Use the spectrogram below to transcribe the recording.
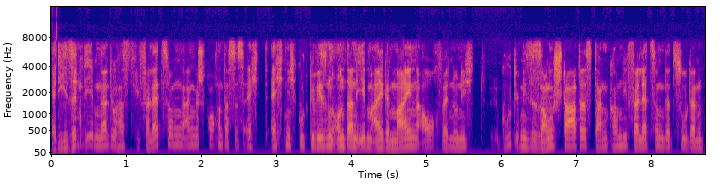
ja, die sind eben, ne, du hast die Verletzungen angesprochen, das ist echt, echt nicht gut gewesen. Und dann eben allgemein auch, wenn du nicht gut in die Saison startest, dann kommen die Verletzungen dazu, dann,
